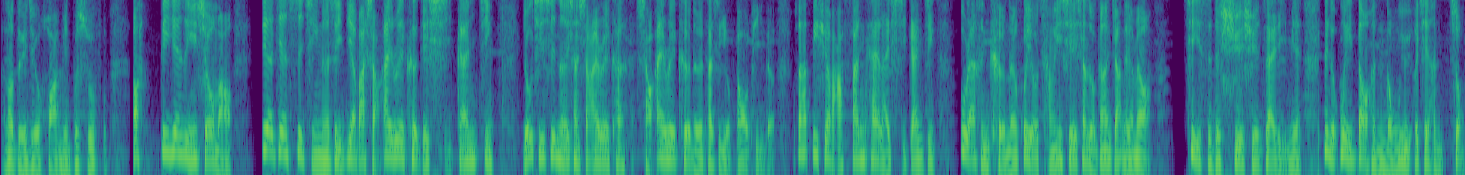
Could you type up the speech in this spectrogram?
然后这个就有画面不舒服。好，第一件事情修毛。第二件事情呢，是一定要把小艾瑞克给洗干净，尤其是呢，像小艾瑞克，小艾瑞克呢，它是有包皮的，所以它必须要把它翻开来洗干净，不然很可能会有藏一些，像是我刚刚讲的，有没有气死的屑屑在里面，那个味道很浓郁，而且很重，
